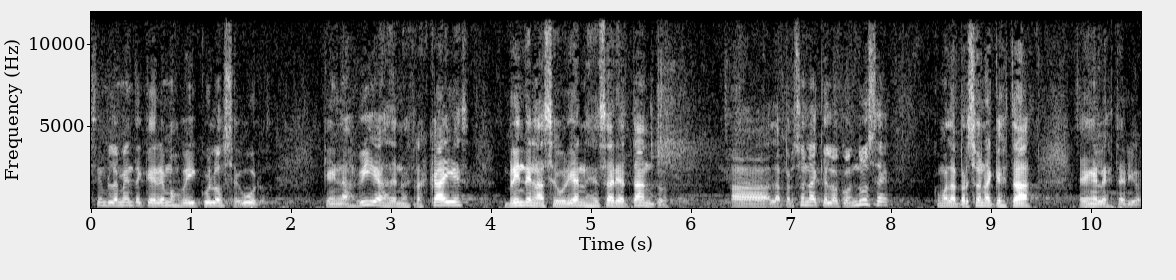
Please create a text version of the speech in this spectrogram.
simplemente queremos vehículos seguros, que en las vías de nuestras calles brinden la seguridad necesaria tanto a la persona que lo conduce como a la persona que está en el exterior.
